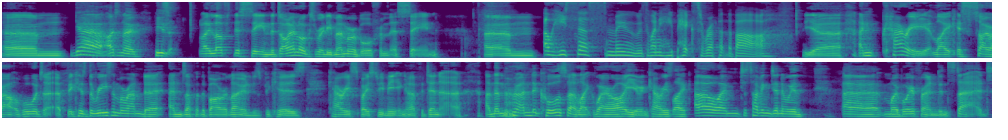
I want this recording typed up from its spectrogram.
Um, yeah, I don't know. He's. I loved this scene. The dialogue's really memorable from this scene. Um, Oh, he's so smooth when he picks her up at the bar. yeah, and Carrie like is so out of order because the reason Miranda ends up at the bar alone is because Carrie's supposed to be meeting her for dinner, and then Miranda calls her like, "Where are you?" And Carrie's like, "Oh, I'm just having dinner with." Uh, my boyfriend instead,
